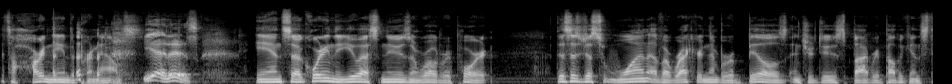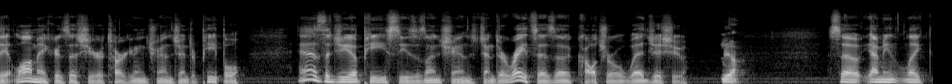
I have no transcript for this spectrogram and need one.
That's a hard name to pronounce. Yeah, it is. And so, according to the U.S. News and World Report, this is just one of a record number of bills introduced by Republican state lawmakers this year targeting transgender people, as the GOP seizes on transgender rights as a cultural wedge issue. Yeah. So I mean, like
